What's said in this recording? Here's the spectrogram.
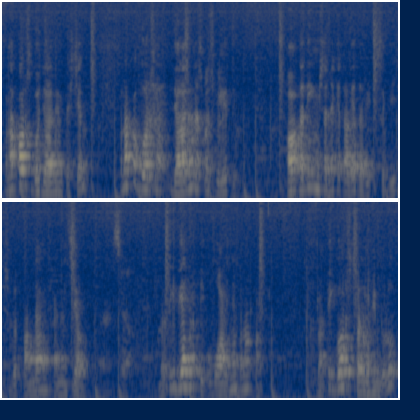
Kenapa harus gue jalanin passion? Kenapa gue harus jalanin responsibility? Kalau tadi misalnya kita lihat dari segi sudut pandang financial berarti dia ngerti why-nya kenapa. Berarti gue harus penuhin dulu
